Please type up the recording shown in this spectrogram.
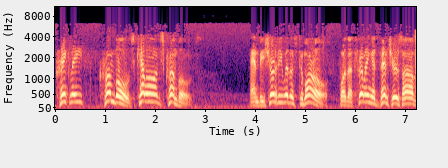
crinkly, crumbles, Kellogg's Crumbles. And be sure to be with us tomorrow for the thrilling adventures of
